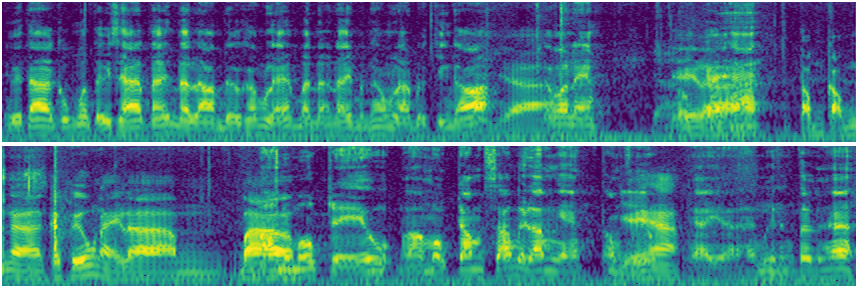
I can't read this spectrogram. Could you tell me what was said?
người ta cũng có từ xa tới người ta làm được không lẽ mình ở đây mình không làm được chuyện đó Dạ. cảm ơn em Dạ. vậy ok là ha. tổng cộng à, cái phiếu này là ba 31 triệu à, 165 ngàn tổng Vậy phiếu ha. ngày à, 20 tháng 4 ha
